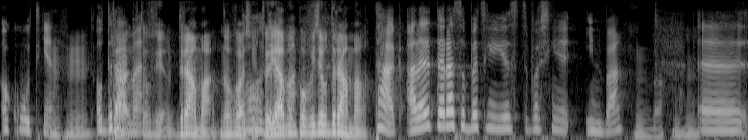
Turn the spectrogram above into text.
o kłótnię. Mhm. o dramę. Tak, to wiem. Drama, no właśnie, O, to ja drama. bym powiedział drama. Tak, ale teraz obecnie jest właśnie inba. Imba. Mhm. E,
